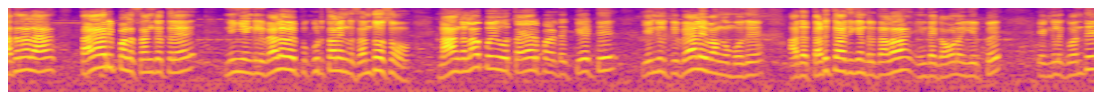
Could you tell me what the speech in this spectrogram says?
அதனால் தயாரிப்பாளர் சங்கத்தில் நீங்கள் எங்களுக்கு வேலை வாய்ப்பு கொடுத்தாலும் எங்களுக்கு சந்தோஷம். நாங்களாம் போய் ஒரு தயாரிப்பாளர்கிட்ட கேட்டு எங்களுக்கு வேலை வாங்கும்போது அதை தடுக்காதீங்கன்றதுனால தான் இந்த கவன ஈர்ப்பு எங்களுக்கு வந்து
